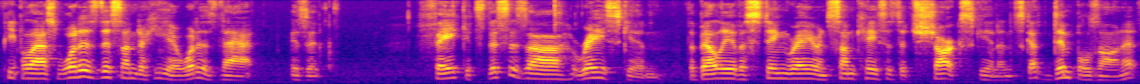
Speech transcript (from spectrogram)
people ask, what is this under here? What is that? Is it fake? It's This is uh, ray skin. The belly of a stingray, or in some cases it's shark skin, and it's got dimples on it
